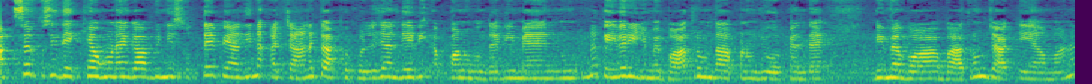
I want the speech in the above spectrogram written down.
ਅਕਸਰ ਤੁਸੀਂ ਦੇਖਿਆ ਹੋਣਾਗਾ ਵੀ ਨਹੀਂ ਸੁੱਤੇ ਪਿਆਂ ਦੀ ਨਾ ਅਚਾਨਕ ਅੱਖ ਖੁੱਲ ਜਾਂਦੀ ਹੈ ਵੀ ਆਪਾਂ ਨੂੰ ਹੁੰਦਾ ਵੀ ਮੈਨੂੰ ਨਾ ਕਈ ਵਾਰੀ ਜਿਵੇਂ ਬਾਥਰੂਮ ਦਾ ਆਪਾਂ ਨੂੰ ਜ਼ੋਰ ਪੈਂਦਾ ਹੈ ਵੀ ਮੈਂ ਬਾਥਰੂਮ ਜਾ ਕੇ ਆਵਾਂ ਨਾ,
